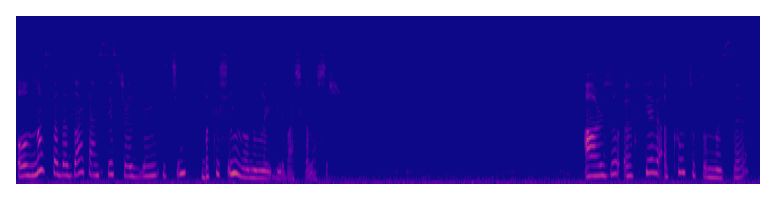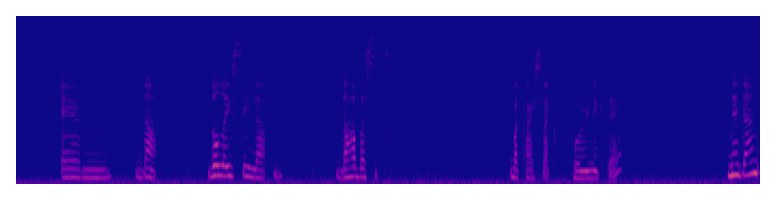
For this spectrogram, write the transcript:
Olmazsa da zaten siz çözdüğünüz için bakışınız onunla ilgili başkalaşır. Arzu, öfke ve akıl tutulması e, da dolayısıyla daha basit bakarsak bu örnekte neden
